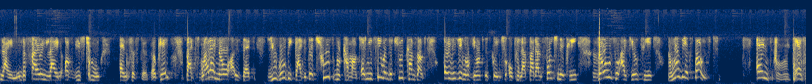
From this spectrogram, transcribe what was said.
line, in the firing line of these two ancestors, okay? But what I know is that you will be guided. The truth will come out. And you see, when the truth comes out, everything of yours is going to open up. But unfortunately, those who are guilty will be exposed. And oh, death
